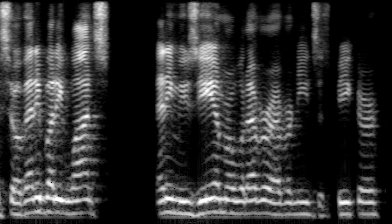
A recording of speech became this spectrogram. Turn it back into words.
so, if anybody wants any museum or whatever ever needs a speaker,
